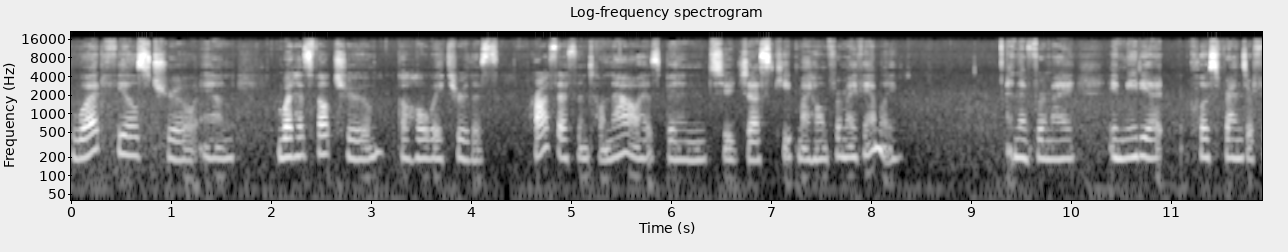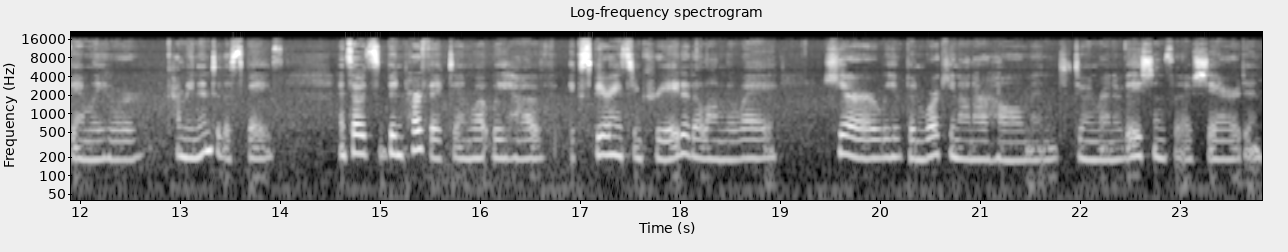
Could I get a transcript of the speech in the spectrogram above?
what feels true and what has felt true the whole way through this process until now has been to just keep my home for my family. And then for my immediate close friends or family who are coming into the space. And so it's been perfect. And what we have experienced and created along the way here, we have been working on our home and doing renovations that I've shared. And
